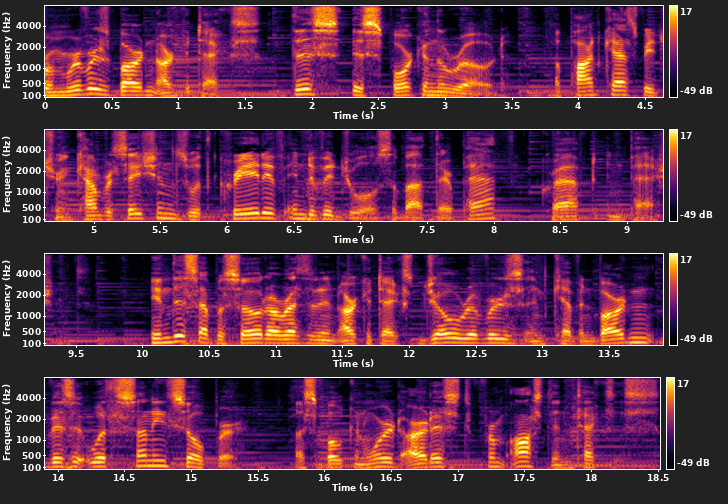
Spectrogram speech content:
From Rivers Barden Architects, this is Spork in the Road, a podcast featuring conversations with creative individuals about their path, craft, and passions. In this episode, our resident architects Joe Rivers and Kevin Barden visit with Sunni Soper, a spoken word artist from Austin, Texas.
